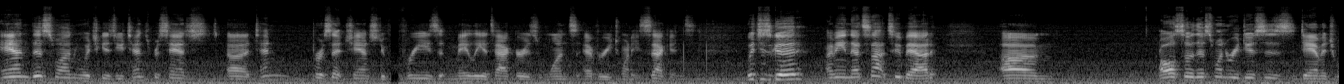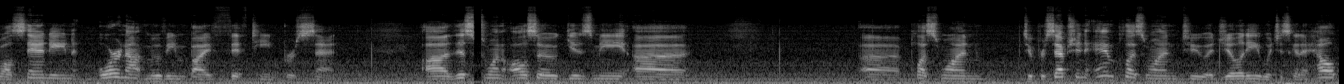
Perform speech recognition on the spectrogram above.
and this one, which gives you 10%, uh, 10% chance to freeze melee attackers once every 20 seconds, which is good. I mean, that's not too bad. Um, also, this one reduces damage while standing or not moving by 15%. Uh, this one also gives me uh, uh, plus one to perception and plus one to agility, which is going to help.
